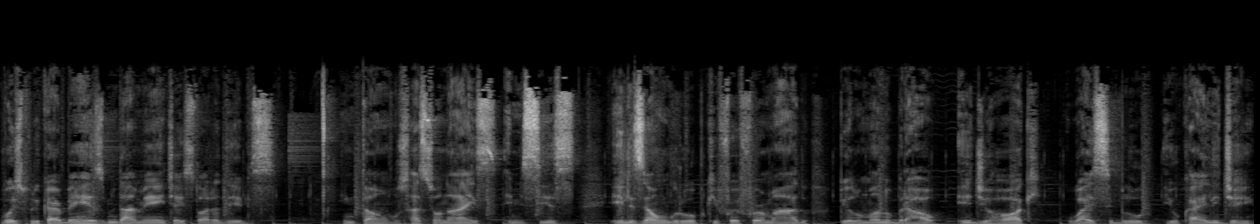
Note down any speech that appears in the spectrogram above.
Vou explicar bem resumidamente a história deles. Então, os Racionais MCs, eles é um grupo que foi formado pelo Mano Brown, Ed Rock, o Ice Blue e o KLJ.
